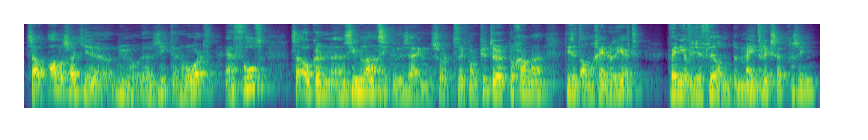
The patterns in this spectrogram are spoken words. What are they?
zou alles wat je nu uh, ziet en hoort en voelt, zou ook een, een, simulatie kunnen zijn. Een soort uh, computerprogramma die het allemaal genereert. Ik weet niet of je de film The Matrix hebt gezien.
